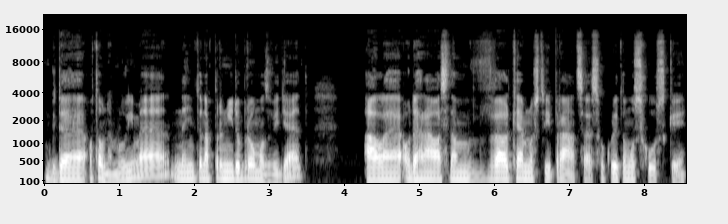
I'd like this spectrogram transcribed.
kde o tom nemluvíme, není to na první dobrou moc vidět, ale odehrává se tam velké množství práce, jsou kvůli tomu schůzky,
